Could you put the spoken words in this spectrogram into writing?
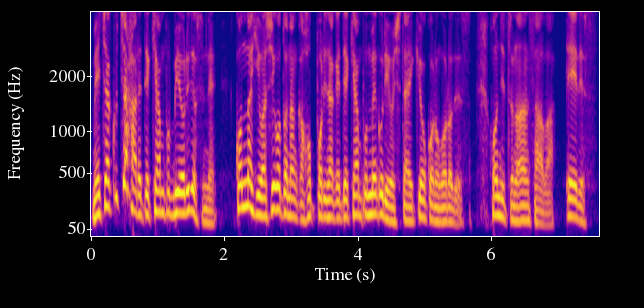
めちゃくちゃ晴れてキャンプ日和ですね。こんな日は仕事なんかほっぽり投げてキャンプ巡りをしたい今日この頃です。本日のアンサーは A です。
